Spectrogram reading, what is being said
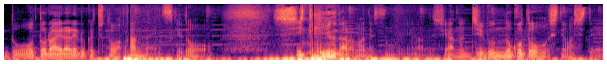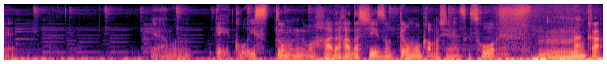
どう捉えられるかちょっとわかんないんですけど、強いて言うならばですね、私あの自分のことを推してまして、いやもう、エゴイストももう肌々しいぞって思うかもしれないですけど、そう、うん、なんか、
